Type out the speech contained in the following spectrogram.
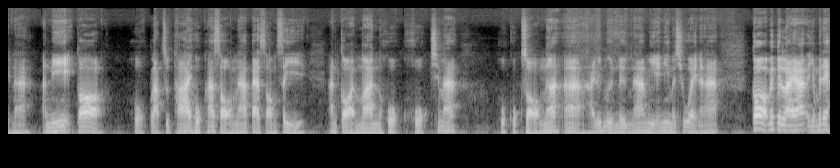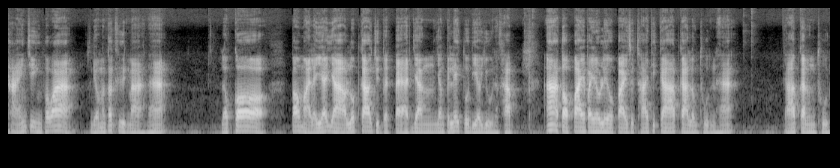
ตนะ อันนี้ก็ 6 หลักสุดท้าย 652 นะ 824 อันก่อนมัน 66 ใช่ไหม 662 นะอ่าหายไปหมื่นหนึ่งนะมีไอ้นี่มาช่วยนะฮะ ก็ไม่เป็นไรฮะยังไม่ได้หายจริง ๆ เพราะว่าเดี๋ยวมันก็คืนมานะฮะ แล้วก็เป้าหมายระยะยาวลบ 9.88 ยังยังเป็นเลขตัวเดียวอยู่นะครับอ่าต่อไปไปเร็วๆไปสุดท้ายที่กราฟการลงทุนฮะกราฟการลงทุน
